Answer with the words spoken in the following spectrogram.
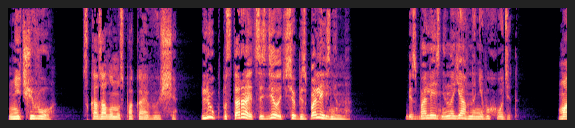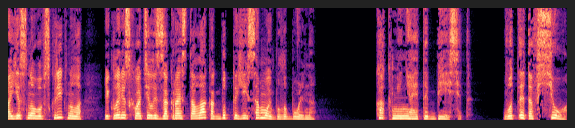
«Ничего», — сказал он успокаивающе. «Люк постарается сделать все безболезненно». «Безболезненно явно не выходит». Майя снова вскрикнула, и Клэри схватилась за край стола, как будто ей самой было больно. Как меня это бесит! Вот это все!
